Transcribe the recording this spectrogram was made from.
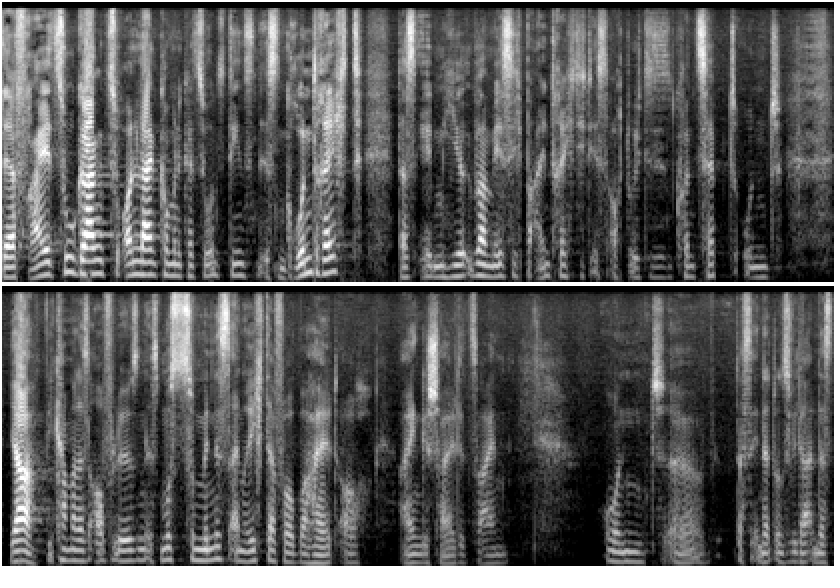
der freie Zugang zu Online-Kommunikationsdiensten ist ein Grundrecht, das eben hier übermäßig beeinträchtigt ist, auch durch dieses Konzept. Und ja, wie kann man das auflösen? Es muss zumindest ein Richtervorbehalt auch eingeschaltet sein. Und äh, das erinnert uns wieder an, das,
